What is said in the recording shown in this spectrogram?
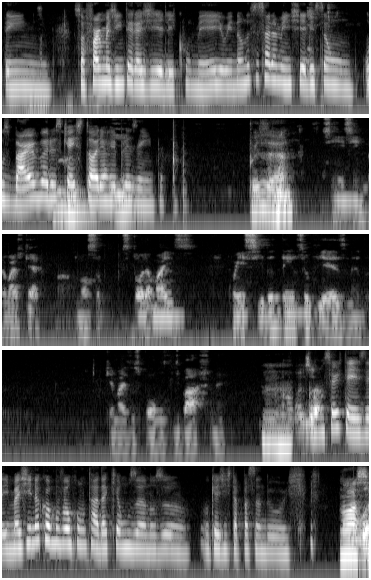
Tem sua forma de interagir ali com o meio. E não necessariamente eles são os bárbaros que a Uhum. história E- representa. Pois é. Sim, sim, ainda mais que é. A nossa história mais conhecida tem o seu viés, né? Que é mais dos povos de baixo, né? Uhum. Pois é. Com certeza. Imagina como vão contar daqui a uns anos o, o que a gente tá passando hoje. Nossa,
